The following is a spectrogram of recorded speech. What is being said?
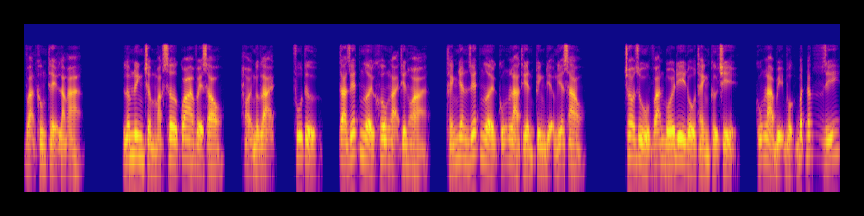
vạn không thể làm a lâm ninh trầm mặc sơ qua về sau, hỏi ngược lại, phu tử, ta giết người không ngại thiên hòa, thánh nhân giết người cũng là thiên kinh địa nghĩa sao? Cho dù van bối đi đổ thành cử chỉ, cũng là bị buộc bất đắc dĩ,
